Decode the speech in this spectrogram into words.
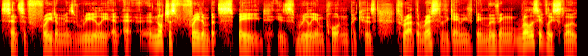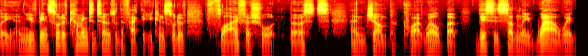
sense of freedom is really, and uh, not just freedom, but speed is really important because throughout the rest of the game, you've been moving relatively slowly and you've been sort of coming to terms with the fact that you can sort of fly for short bursts and jump quite well. But this is suddenly, wow, we're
